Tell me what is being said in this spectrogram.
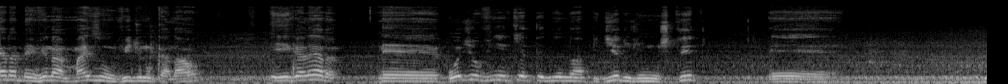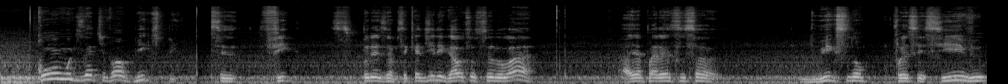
Galera, bem-vindo a mais um vídeo no canal. E galera, é, hoje eu vim aqui atendendo a pedido de um inscrito é, como desativar o Bixby. Por exemplo, você quer desligar o seu celular, aí aparece essa Bixby não foi acessível,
